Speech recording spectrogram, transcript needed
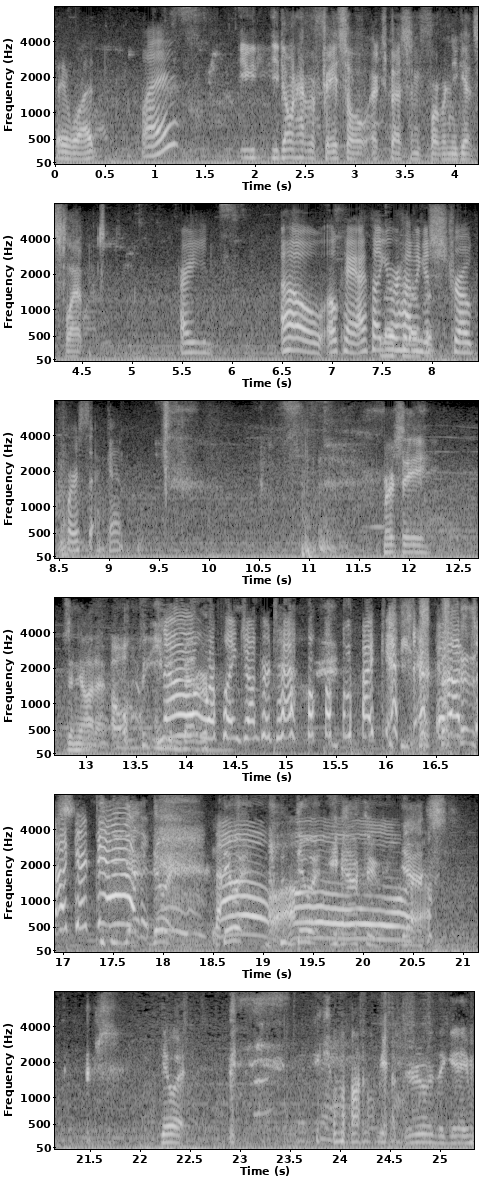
Say what? What? You you don't have a facial expression for when you get slept. Are you? Oh, okay. I thought you were having a stroke for a second. Mercy, Zenyatta. Oh, even no, better. we're playing Junkertown. I can't do it on Yes. Junkertown. Yeah, do it. No. Do it. Do it. You have Oh. to. Yes. Do it. Come on, we have to ruin the game.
